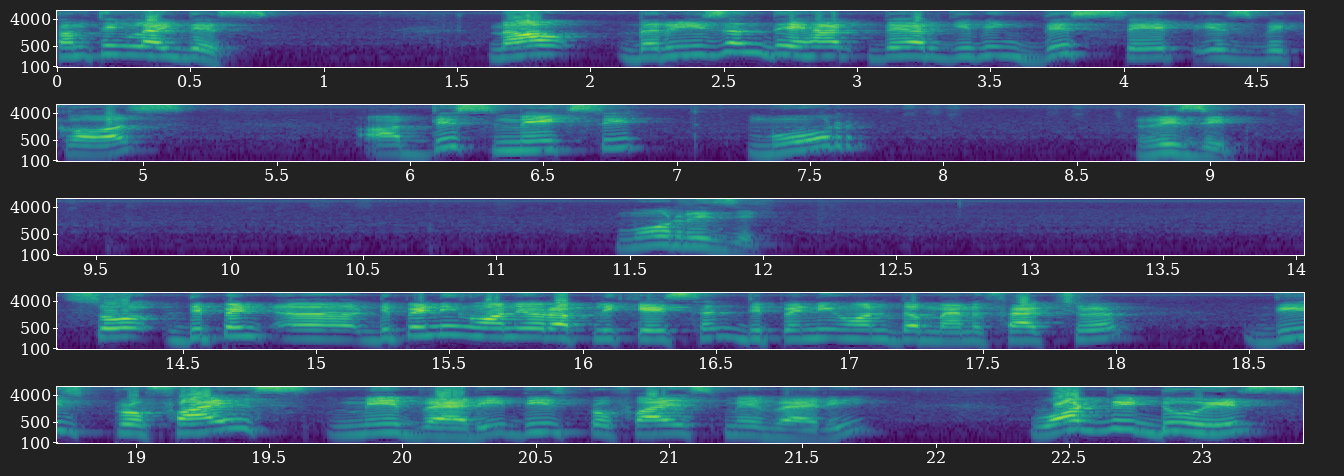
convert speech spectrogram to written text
something like this. Now, the reason they are they are giving this shape is because uh, this makes it more rigid, more rigid. So, depend uh, depending on your application, depending on the manufacturer, these profiles may vary, these profiles may vary. What we do is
